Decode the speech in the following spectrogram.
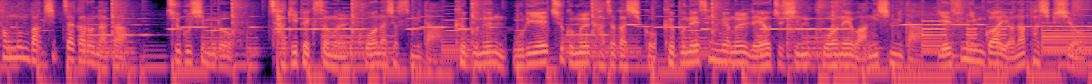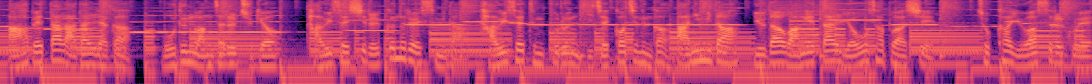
성문 밖 십자가로 나가 죽으심으로 자기 백성을 구원하셨습니다. 그분은 우리의 죽음을 가져가시고 그분의 생명을 내어주신 구원의 왕이십니다. 예수님과 연합하십시오. 아합의 딸 아달랴가 모든 왕자를 죽여 다윗의 씨를 끊으려 했습니다. 다윗의 등불은 이제 꺼지는가? 아닙니다. 유다 왕의 딸 여호사부앗이 조카 요아스를 구해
